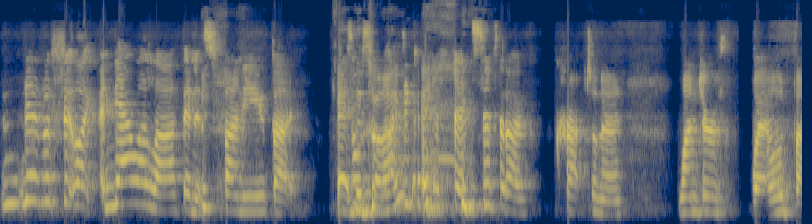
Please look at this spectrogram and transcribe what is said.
never feel like now I laugh and it's funny, but At it's the also, I time? think it's offensive that I've crapped on a wonder of the world, but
